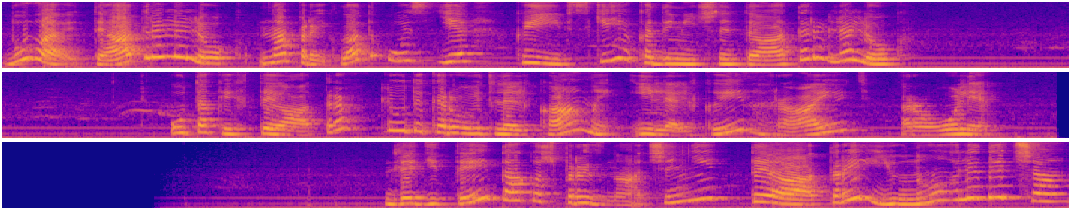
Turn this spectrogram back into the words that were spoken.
Bувають театри ляльок. Наприклад, ось є Київський академічний театр ляльок. У таких театрах люди керують ляльками і ляльки грають ролі. Для дітей також призначені театри юного глядача.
